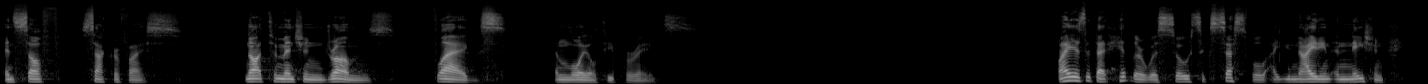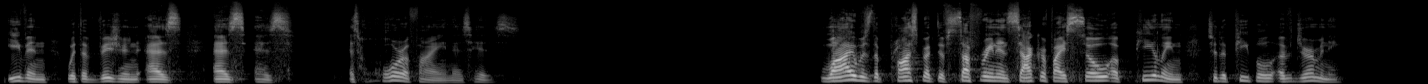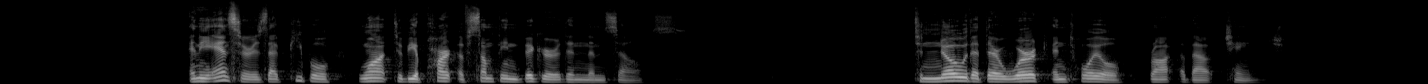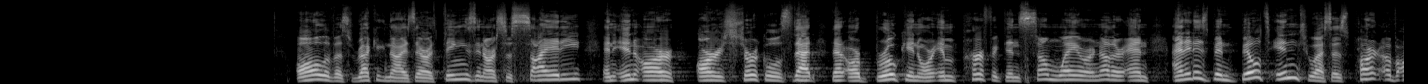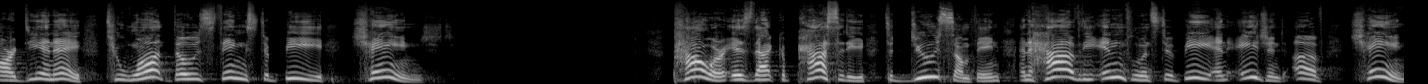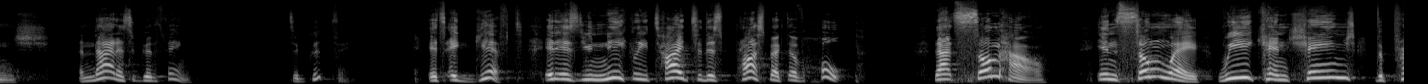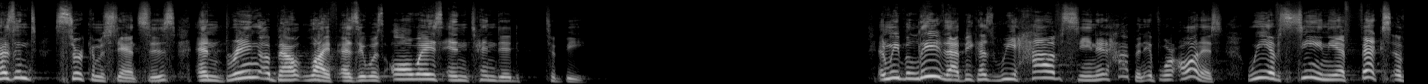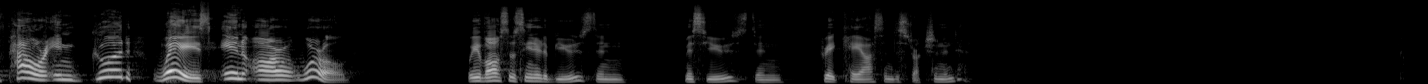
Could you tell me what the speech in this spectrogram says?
and self sacrifice, not to mention drums, flags, and loyalty parades. Why is it that Hitler was so successful at uniting a nation, even with a vision as, as, as, as horrifying as his? Why was the prospect of suffering and sacrifice so appealing to the people of Germany? And the answer is that people want to be a part of something bigger than themselves. To know that their work and toil brought about change. All of us recognize there are things in our society and in our, our circles that, that are broken or imperfect in some way or another. And, and it has been built into us as part of our DNA to want those things to be changed. Power is that capacity to do something and have the influence to be an agent of change. And that is a good thing. It's a good thing. It's a gift. It is uniquely tied to this prospect of hope that somehow, in some way, we can change the present circumstances and bring about life as it was always intended to be. And we believe that because we have seen it happen. If we're honest, we have seen the effects of power in good ways in our world. We have also seen it abused and misused and create chaos and destruction and death.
